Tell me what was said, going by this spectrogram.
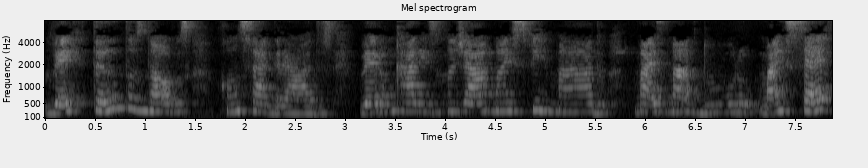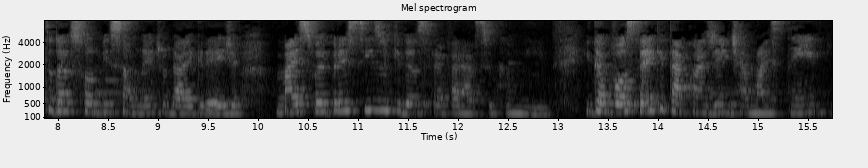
ver tantos novos consagrados, ver um carisma já mais firmado, mais maduro, mais certo da sua missão dentro da igreja, mas foi preciso que Deus preparasse o caminho. Então, você que está com a gente há mais tempo,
